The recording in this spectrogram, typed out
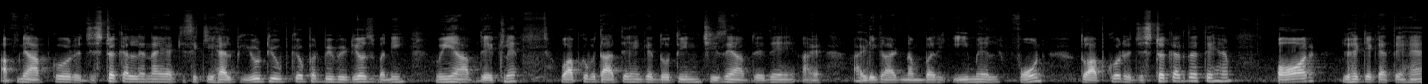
اپنے آپ کو رجسٹر کر لینا یا کسی کی ہیلپ یوٹیوب کے اوپر بھی ویڈیوز بنی ہوئی ہیں، آپ دیکھ لیں۔ وہ آپ کو بتاتے ہیں کہ دو تین چیزیں آپ دے دیں I D card number email phone تو آپ کو رجسٹر کر دیتے ہیں۔ اور جو ہے کہ کہتے ہیں،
